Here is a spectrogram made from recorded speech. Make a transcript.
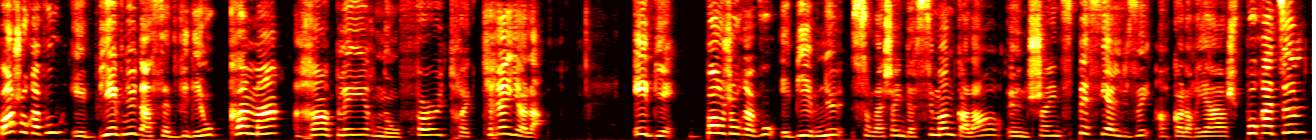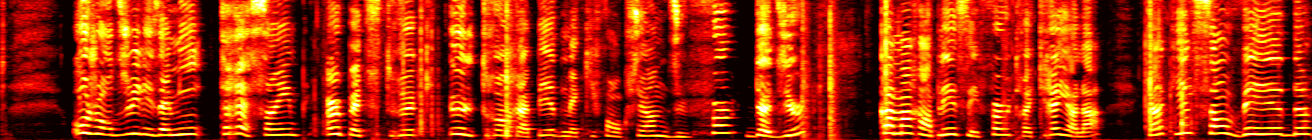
Bonjour à vous et bienvenue dans cette vidéo Comment remplir nos feutres Crayola. Eh bien, bonjour à vous et bienvenue sur la chaîne de Simone Color, une chaîne spécialisée en coloriage pour adultes. Aujourd'hui, les amis, très simple, un petit truc ultra rapide mais qui fonctionne du feu de Dieu. Comment remplir ces feutres Crayola quand ils sont vides?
